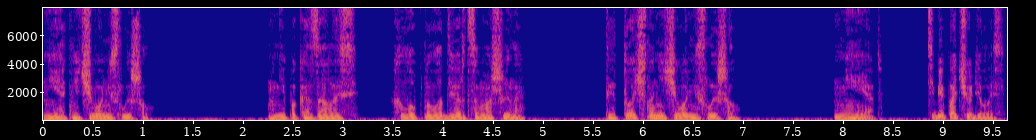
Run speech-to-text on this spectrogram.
«Нет, ничего не слышал». Мне показалось, хлопнула дверца машины. «Ты точно ничего не слышал?» «Нет, тебе почудилось».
